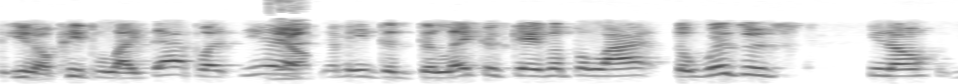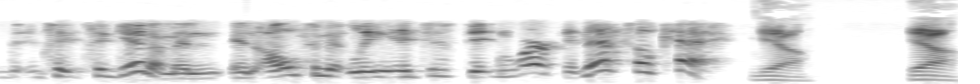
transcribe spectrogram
you know people like that. But yeah, yep. I mean the, the Lakers gave up a lot. The Wizards, you know, to, to get them, and and ultimately it just didn't work, and that's okay. Yeah, yeah.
